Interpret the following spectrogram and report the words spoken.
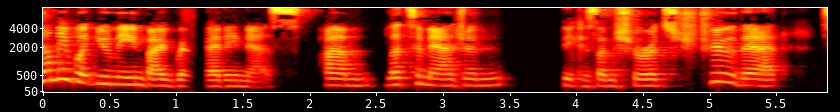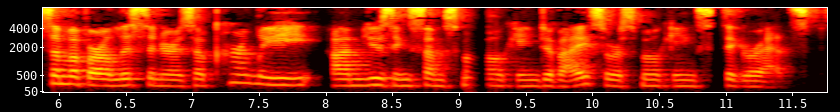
Tell me what you mean by readiness. Um, let's imagine, because I'm sure it's true that some of our listeners are currently um, using some smoking device or smoking cigarettes.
